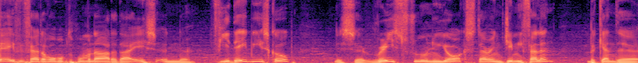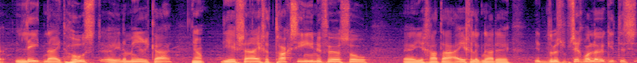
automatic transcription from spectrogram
even, verderop op de promenade, daar is een eh, 4D-bioscoop. Dus eh, Race Through New York, starring Jimmy Fallon. Bekende late-night host eh, in Amerika. Ja. Die heeft zijn eigen attractie in Universal. Eh, je gaat daar eigenlijk naar de... Dat is op zich wel leuk. Het is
